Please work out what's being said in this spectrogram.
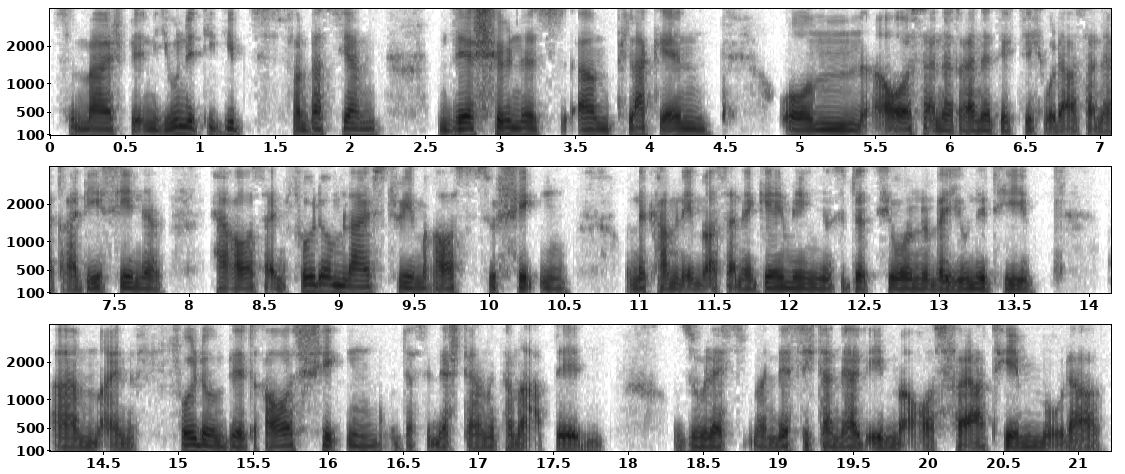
zum Beispiel in Unity gibt's von Bastian ein sehr schönes ähm, Plugin, um aus einer 360 oder aus einer 3D-Szene heraus einen Fulldom-Livestream rauszuschicken. Und dann kann man eben aus einer Gaming-Situation über Unity ähm, ein Fulldom-Bild rausschicken und das in der Sternekammer abbilden. Und so lässt man lässt sich dann halt eben auch aus VR-Themen oder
